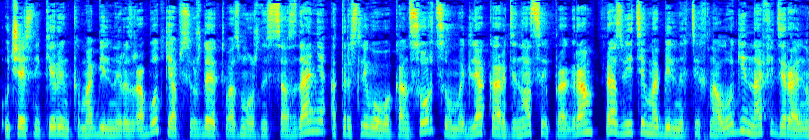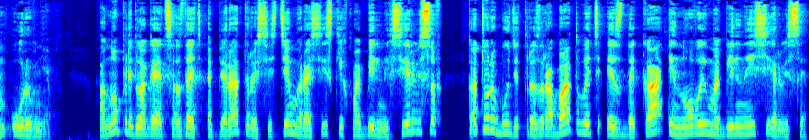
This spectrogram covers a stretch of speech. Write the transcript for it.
Участники рынка мобильной разработки обсуждают возможность создания отраслевого консорциума для координации программ развития мобильных технологий на федеральном уровне. Оно предлагает создать оператора системы российских мобильных сервисов, который будет разрабатывать SDK и новые мобильные сервисы,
